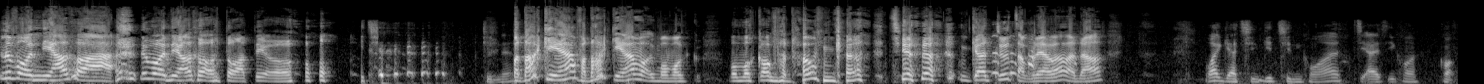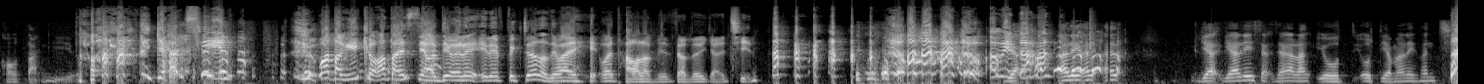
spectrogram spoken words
你冇鸟佢啊！你冇鸟佢大掉。不打惊，不打惊，冇冇冇。 我冇讲佛头唔敢，唔敢煮十两啊佛头。我而家前几前看，只系只看看看等伊。几钱？我等于看我等笑掉你你 picture 到你话我头入面笑到几钱？我未得。啊你啊啊！而而你成成个人又又点啊？你看钱。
